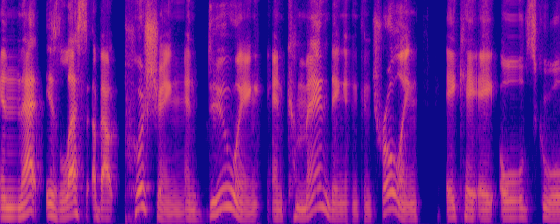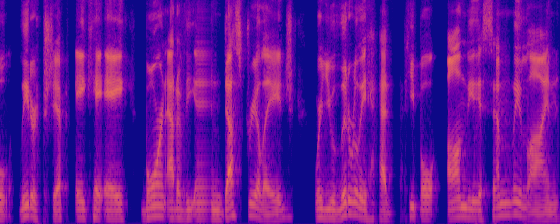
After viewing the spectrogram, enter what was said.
And that is less about pushing and doing and commanding and controlling, AKA old school leadership, AKA born out of the industrial age, where you literally had people on the assembly line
